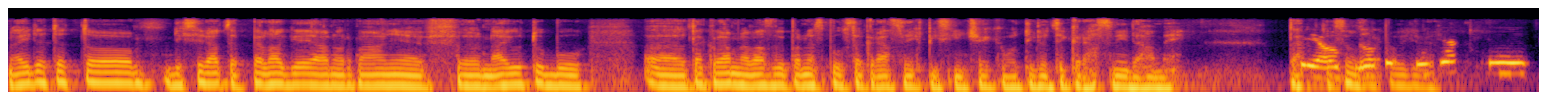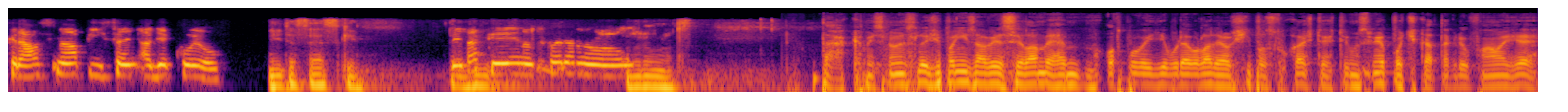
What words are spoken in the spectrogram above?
Najdete to, když si dáte Pelagia normálně v, na YouTube, eh, tak vám na vás vypadne spousta krásných písniček od tyhle ty krásné dámy. Tak, jo, to jsem to krásná píseň a děkuju. Mějte se hezky. Ty taky, nashledanou. Dobrou noc. Tak, my jsme mysleli, že paní zavěsila během odpovědi bude volat další posluchač, takže musíme počkat, tak doufáme, že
